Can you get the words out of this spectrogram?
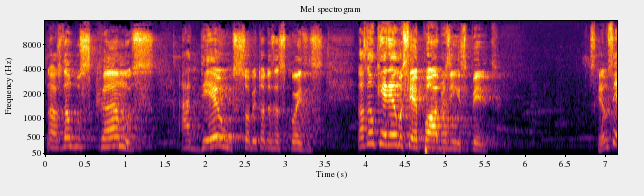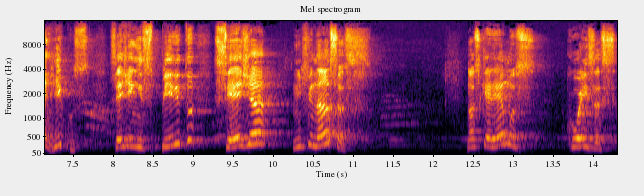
Nós não buscamos a Deus sobre todas as coisas. Nós não queremos ser pobres em espírito. Nós queremos ser ricos, seja em espírito, seja em finanças. Nós queremos coisas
